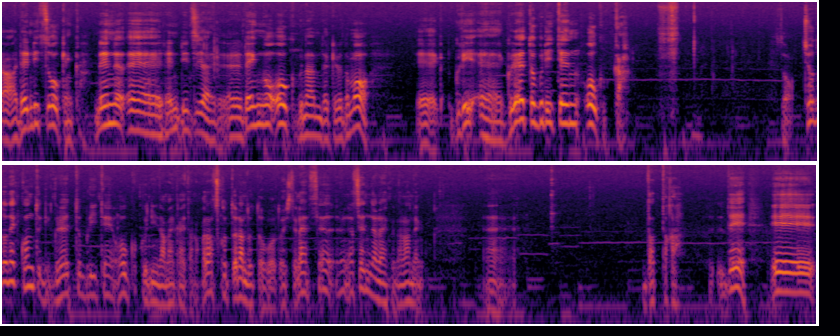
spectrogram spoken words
あ連立王権か。連,、えー、連立じゃない連合王国なんだけれども、えーグリえー、グレートブリテン王国か。そう。ちょうどねこの時グレートブリテン王国に名前書いたのかな。スコットランドと合同してね。それが1707年、えー、だったか。で、え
